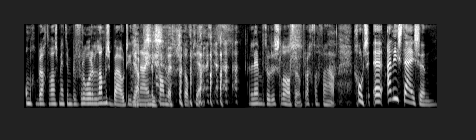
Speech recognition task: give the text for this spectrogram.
omgebracht was met een bevroren lamsbout... die daarna in de pan werd gestopt. Ja. Lem to the slaughter, een prachtig verhaal. Goed, uh, Alice Thijssen.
